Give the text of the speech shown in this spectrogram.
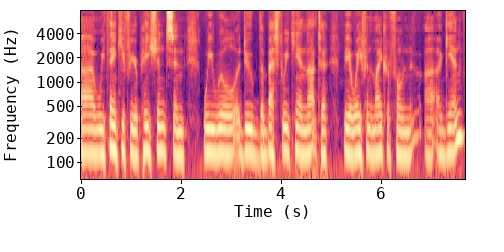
uh, we thank you for your patience, and we will do the best we can not to be away from the microphone uh, again.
